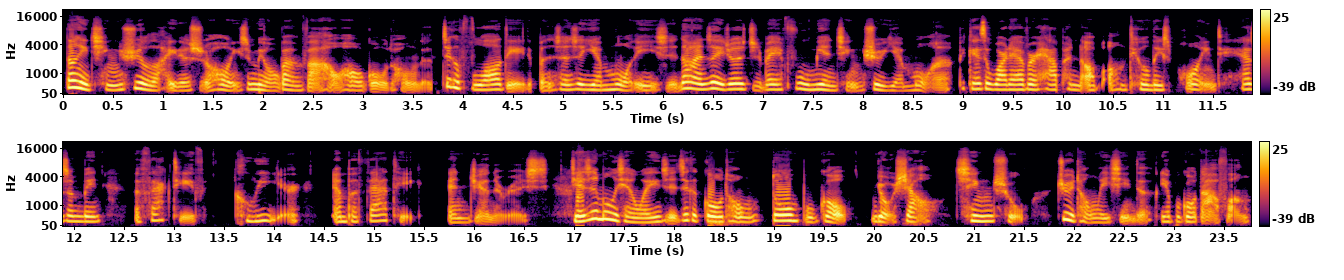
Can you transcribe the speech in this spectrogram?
当你情绪来的时候，你是没有办法好好沟通的。这个 flooded 本身是淹没的意思，当然这里就是指被负面情绪淹没啊。Because whatever happened up until this point hasn't been effective, clear, empathetic, And generous。截至目前为止，这个沟通都不够有效、清楚、具同理心的，也不够大方。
